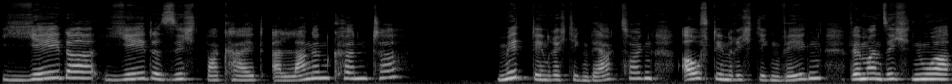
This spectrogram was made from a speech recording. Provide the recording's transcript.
jeder jede Sichtbarkeit erlangen könnte mit den richtigen Werkzeugen, auf den richtigen Wegen, wenn man sich nur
